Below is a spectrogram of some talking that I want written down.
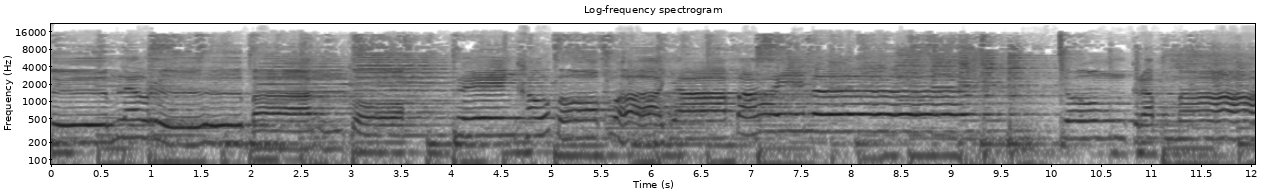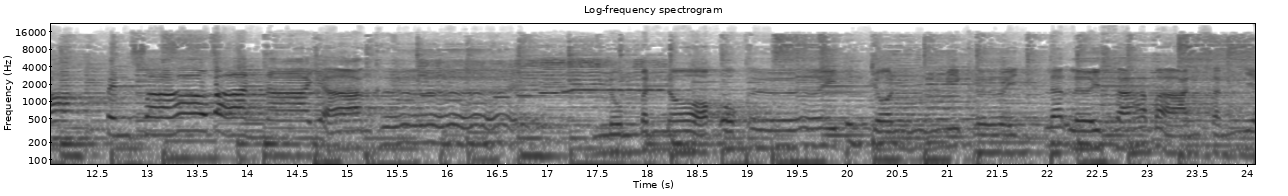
ลืมแล้วหรือบางกอกเพลงเขาบอกว่าอย่าไปเลย จงกลับมาเป็นสาวบ้านนา อย่างเคย หนุ่มบ้านนอกอกเอ่ยถึงจนมิเคย และเลยสาบานสัญญ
